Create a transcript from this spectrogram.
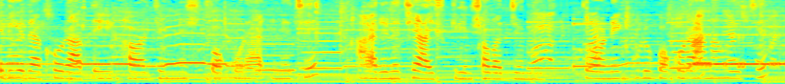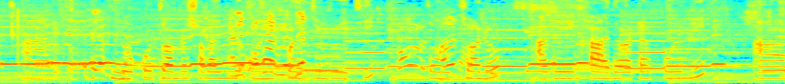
এদিকে দেখো রাতে খাওয়ার জন্য পকোড়া এনেছে আর এনেছে আইসক্রিম সবার জন্য। তো অনেকগুলো পকোড়া আনা হয়েছে আর লোকও তো আমরা সবাই মিলে অনেক কয়েকজন রয়েছি। তো চলো আগে খাওয়া দাওয়াটা করে নিই। আর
